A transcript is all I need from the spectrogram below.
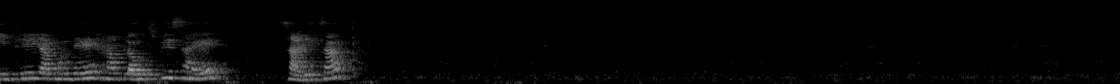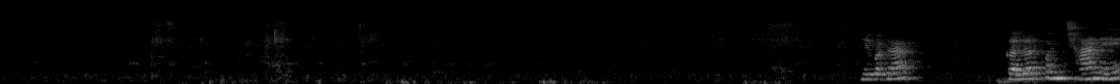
इथे यामध्ये हा ब्लाऊज पीस आहे साडीचा. हे बघा कलर पण छान आहे.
